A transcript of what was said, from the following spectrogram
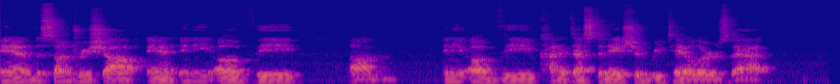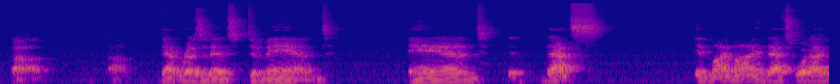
and the sundry shop and any of the um, any of the kind of destination retailers that uh, uh, that residents demand. And that's in my mind that's what i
